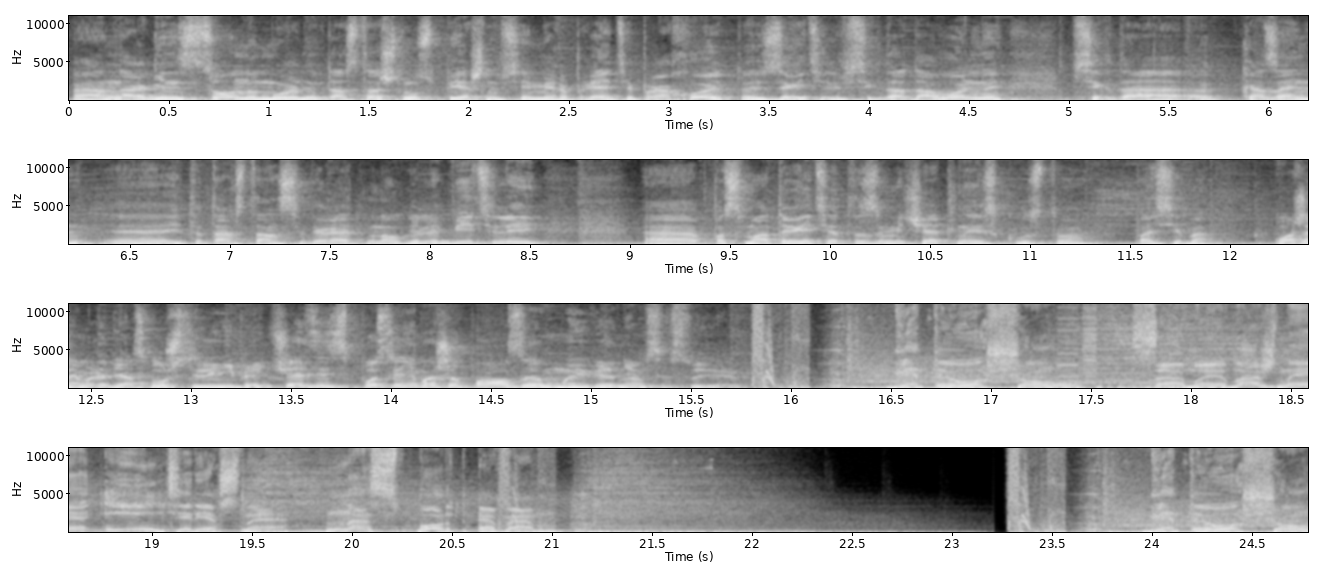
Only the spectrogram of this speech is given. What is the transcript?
э, на организационном уровне достаточно успешно все мероприятия проходят, то есть зрители всегда довольны, всегда Казань и Татарстан собирают много любителей посмотреть это замечательное искусство. Спасибо. Уважаемые радиослушатели, не переключайтесь, после небольшой паузы мы вернемся в студию. ГТО-шоу. Самое важное и интересное на Спорт-ФМ. ГТО-шоу.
